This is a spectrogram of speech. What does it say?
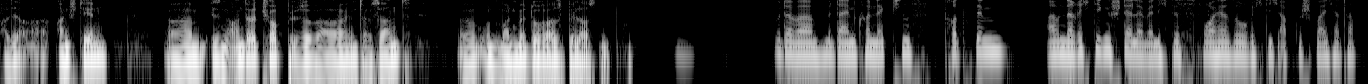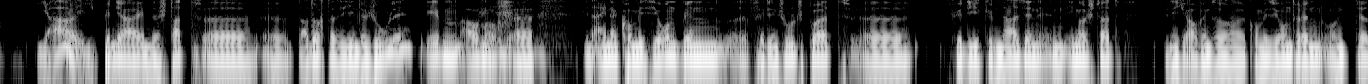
alle anstehen. Ähm, ist ein anderer Job, ist aber auch interessant äh, und manchmal durchaus belastend. Gut, aber mit deinen Connections trotzdem an der richtigen Stelle, wenn ich das vorher so richtig abgespeichert habe. Ja, ich bin ja in der Stadt, äh, äh, dadurch, dass ich in der Schule eben auch noch äh, in einer Kommission bin äh, für den Schulsport, äh, für die Gymnasien in Ingolstadt, bin ich auch in so einer Kommission drin und da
